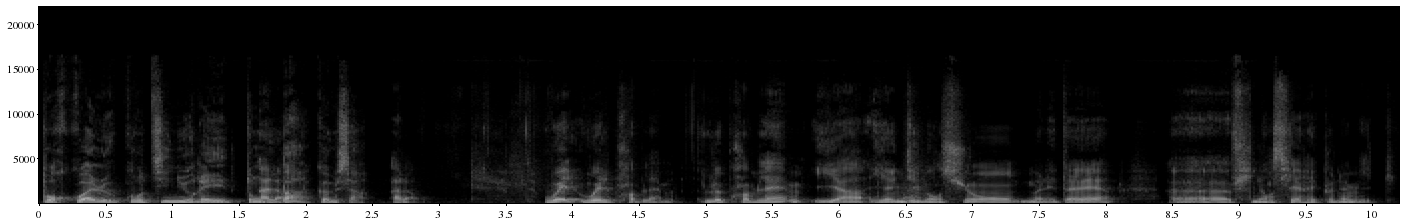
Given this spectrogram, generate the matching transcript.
Pourquoi le continuerait-on pas comme ça? Alors, où est, où est, le problème? Le problème, il y a, y a une dimension monétaire, euh, financière, économique.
